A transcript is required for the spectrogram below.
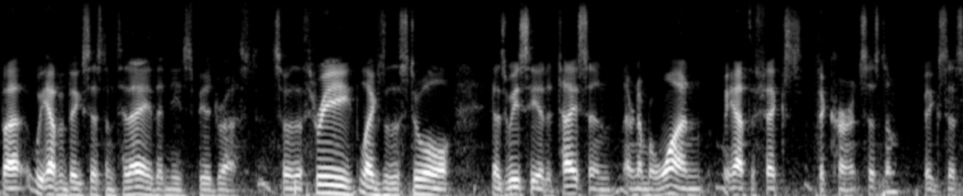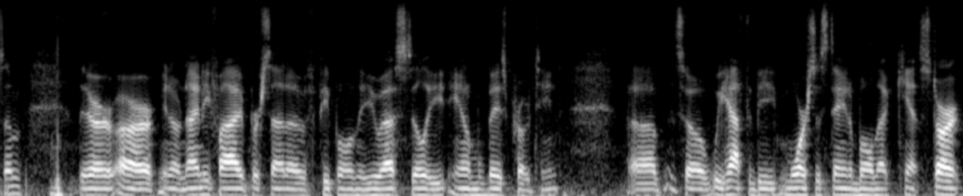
But we have a big system today that needs to be addressed. So the three legs of the stool, as we see it at Tyson, are number one, we have to fix the current system, big system. There are, you know, 95% of people in the U.S. still eat animal-based protein. Uh, so we have to be more sustainable, that can't start,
